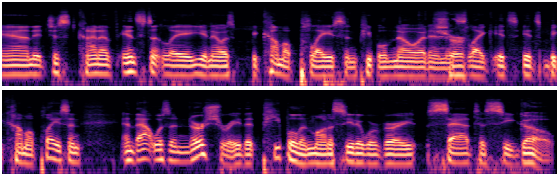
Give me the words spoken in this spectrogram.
And it just kind of instantly, you know, has become a place, and people know it, and Sure. it's like it's it's become a place, and and that was a nursery that people in Montecito were very sad to see go.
